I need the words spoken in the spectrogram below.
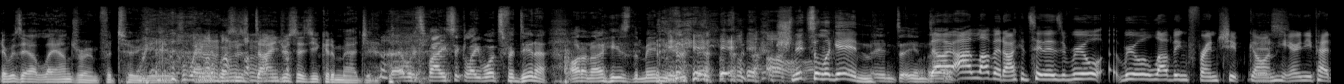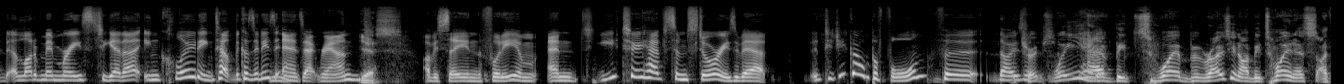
it was our lounge room for two years. and it was as dangerous as you could imagine. That was basically what's for dinner. I don't know. Here's the menu. Schnitzel again. In, in, No, I love it. I can see there's a real, real loving friendship going Yes. here, and you've had a lot of memories together, including tell because it is hmm. Anzac round. Yes. obviously in the footy, and and you two have some stories about. Did you go and perform for those troops? we have between Rosie and I between us. I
